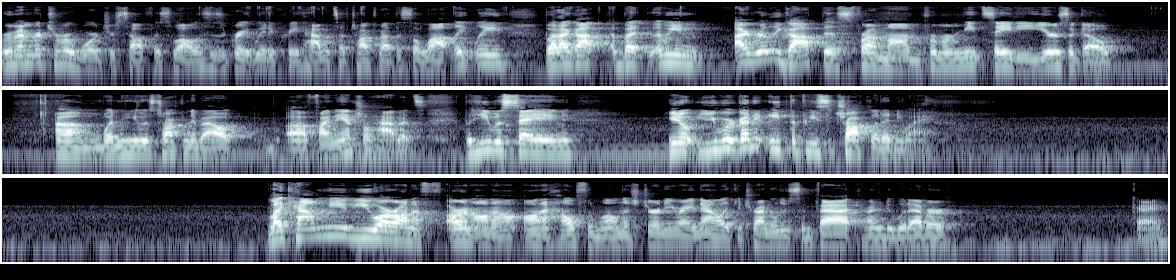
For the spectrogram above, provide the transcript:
Remember to reward yourself as well. This is a great way to create habits. I've talked about this a lot lately, but I got, but I mean, I really got this from um, from Ramit Sethi years ago um, when he was talking about uh, financial habits. But he was saying, you know, you were going to eat the piece of chocolate anyway. Like, how many of you are on a are on a, on a health and wellness journey right now? Like, you're trying to lose some fat, trying to do whatever. Okay,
